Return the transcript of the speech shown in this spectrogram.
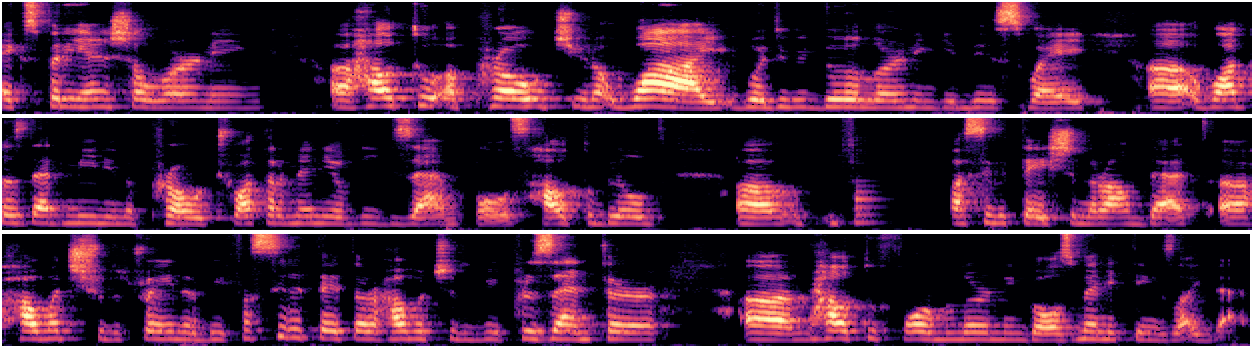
experiential learning, uh, how to approach you know why would we do learning in this way? Uh, what does that mean in approach? What are many of the examples? How to build uh, facilitation around that? Uh, how much should a trainer be facilitator? How much should be presenter? Um, how to form learning goals? Many things like that.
